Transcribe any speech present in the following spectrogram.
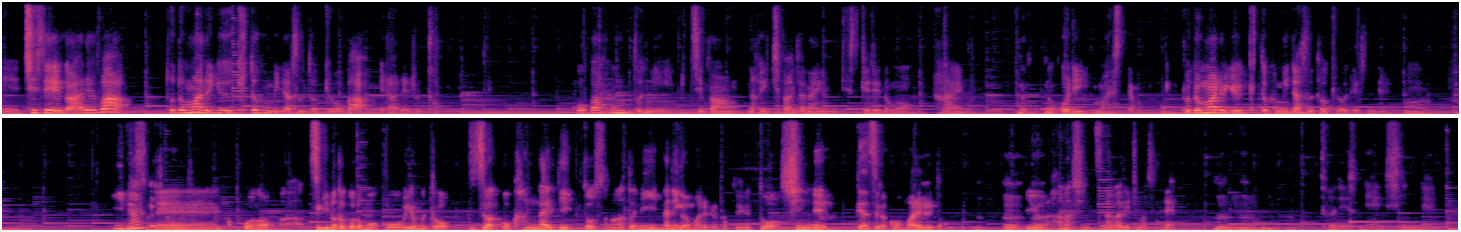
えー、知性があればとどまる勇気と踏み出す度胸が得られると。ここが本当に一番な一番じゃないんですけれどもはい。残りました。とどまる勇気と踏み出す度胸ですね、うん、いいですね。ここの次のところもこう読むと、実はこう考えていくと、その後に何が生まれるかというと、信念ってやつがこう生まれるというような話につながっていきますよね。うんうんうん、そうですね、信念。と、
